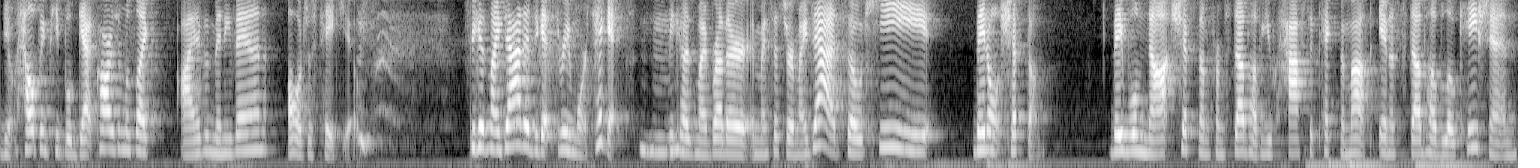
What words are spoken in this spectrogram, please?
you know, helping people get cars and was like, "I have a minivan. I'll just take you." because my dad had to get three more tickets mm-hmm. because my brother and my sister and my dad. So he, they don't ship them. They will not ship them from StubHub. You have to pick them up in a StubHub location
